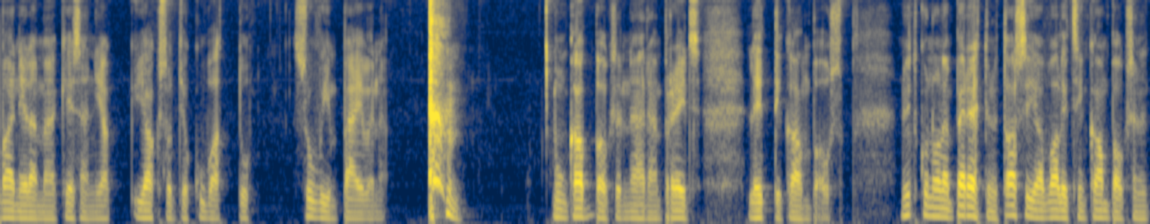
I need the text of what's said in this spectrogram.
vain elämään kesän ja jaksot jo kuvattu suvin päivänä. mun kampauksen nähdään Braids lettikampaus. Nyt kun olen perehtynyt asiaan, valitsin kampauksen,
